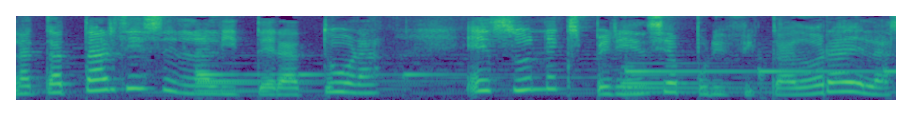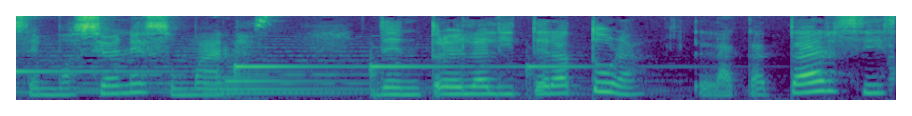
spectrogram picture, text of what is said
La catarsis en la literatura es una experiencia purificadora de las emociones humanas. Dentro de la literatura, la catarsis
